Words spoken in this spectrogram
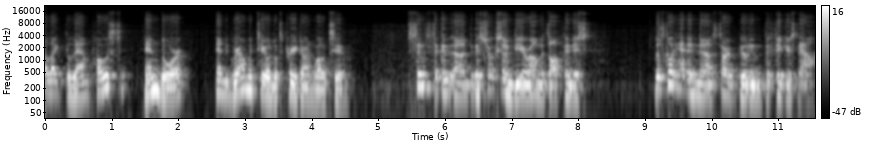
like the lamppost and door, and the ground material looks pretty darn well too. Since the, uh, the construction of the diorama is all finished, let's go ahead and uh, start building the figures now.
